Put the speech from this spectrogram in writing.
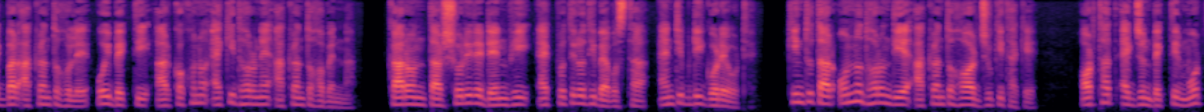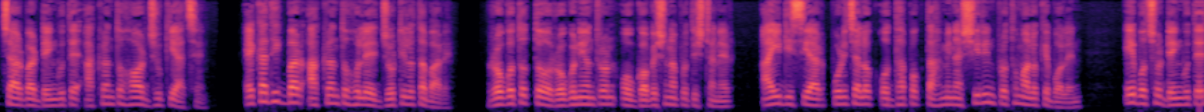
একবার আক্রান্ত হলে ওই ব্যক্তি আর কখনো একই ধরনে আক্রান্ত হবেন না, কারণ তার শরীরে ডেনভি এক প্রতিরোধী ব্যবস্থা, অ্যান্টিবডি গড়ে ওঠে। কিন্তু তার অন্য ধরন দিয়ে আক্রান্ত হওয়ার ঝুঁকি থাকে, অর্থাৎ একজন ব্যক্তির মোট চারবার ডেঙ্গুতে আক্রান্ত হওয়ার ঝুঁকি আছেন একাধিকবার আক্রান্ত হলে জটিলতা বাড়ে। রোগতত্ত্ব, রোগনিয়ন্ত্রণ ও গবেষণা প্রতিষ্ঠানের আইডিসিআর পরিচালক অধ্যাপক তাহমিনা শিরিন প্রথম আলোকে বলেন, এ বছর ডেঙ্গুতে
